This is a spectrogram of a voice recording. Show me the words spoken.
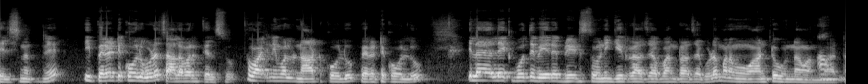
తెలిసినట్టే ఈ పెరటి కోళ్ళు కూడా చాలా వరకు తెలుసు. వాటిని వాళ్ళు నాటుకోళ్ళు పెరటి కోళ్ళు ఇలా లేకపోతే వేరే బ్రీడ్స్ తోని గిర్రాజా వనరాజా కూడా మనం అంటూ ఉన్నాం అనమాట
